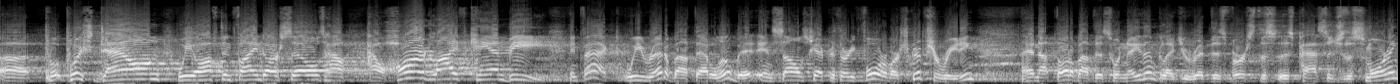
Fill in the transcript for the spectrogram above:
uh, pushed down we often find ourselves, how, how hard life can be? In fact, we read about that a little bit in Psalms chapter 34 of our scripture reading. I had not thought about this one, Nathan. I'm glad you read this verse, this, this passage this morning.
